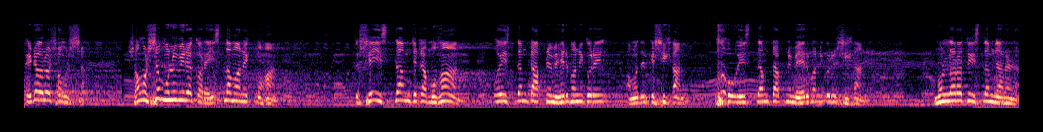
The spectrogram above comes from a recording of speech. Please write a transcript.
এটা হলো সমস্যা। সমস্যা মৌলবীরা করে, ইসলাম অনেক মহান। তো সেই ইসলাম যেটা মহান, ওই ইসলামটা আপনি মেহরবানি করে আমাদেরকে শিখান। ওই ইসলামটা আপনি মেহরবানি করে শিখান। মোল্লারা তো ইসলাম জানে না।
